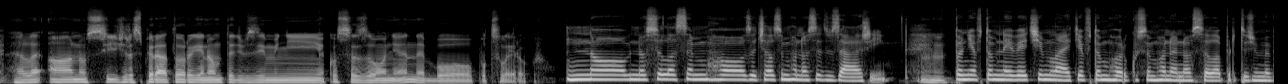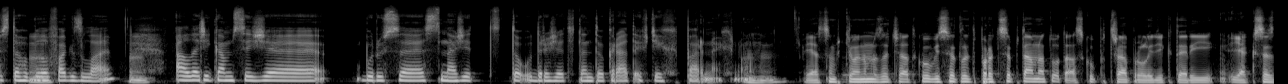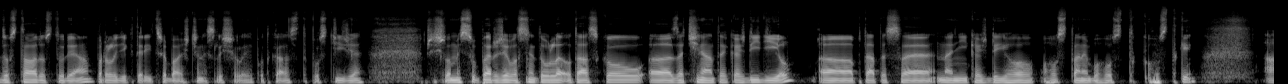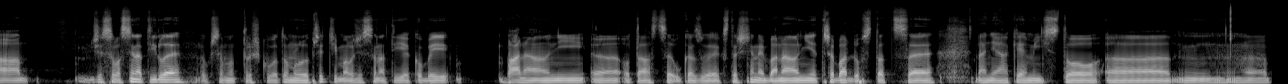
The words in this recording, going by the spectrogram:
Hele, a nosíš respirátor jenom teď v zimní jako sezóně nebo po celý rok? No, nosila jsem ho, začala jsem ho nosit v září. Mhm. Plně v tom největším létě, v tom horku jsem ho nenosila, protože mi by z toho bylo fakt zle. Hmm. Ale říkám si, že budu se snažit to udržet tentokrát i v těch parnech. No. Mhm. Já jsem chtěl jenom na začátku vysvětlit, proč se ptám na tu otázku, třeba pro lidi, který, jak se dostala do studia, pro lidi, kteří třeba ještě neslyšeli podcast Postíže. Přišlo mi super, že vlastně touhle otázkou uh, začínáte každý díl, uh, ptáte se na ní každého hosta nebo host, hostky a že se vlastně na týhle, už jsem trošku o tom mluvil předtím, ale že se na té jakoby banální uh, otázce ukazuje, jak strašně nebanální je třeba dostat se na nějaké místo uh, mm,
